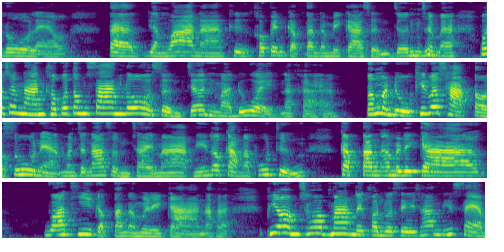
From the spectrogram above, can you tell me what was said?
โล่แล้ว แต่อย่างว่านะคือเขาเป็นกัปตันอเมริกาเซินเจิ้นใช่ไหมเพราะฉะนั้นเขาก็ต้องสร้างโล่เซินเจิ้นมาด้วยนะคะ ต้องมาดูคิดว่าฉากต่อสู้เนี่ย มันจะน่าสนใจมากนี้เรากลับมาพูดถึงกัปตันอเมริกา ว่าที่กัปตันอเมริกานะคะ พี่อ้อมชอบมากเลย conversation ที่แซม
